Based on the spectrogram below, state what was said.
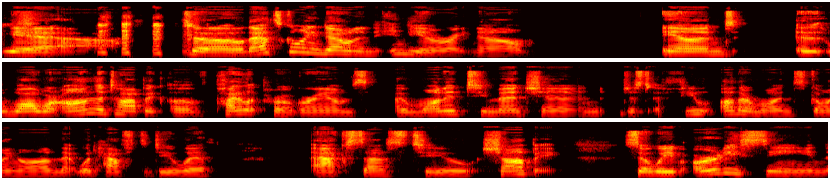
Yeah. so that's going down in India right now. And uh, while we're on the topic of pilot programs, I wanted to mention just a few other ones going on that would have to do with access to shopping. So we've already seen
